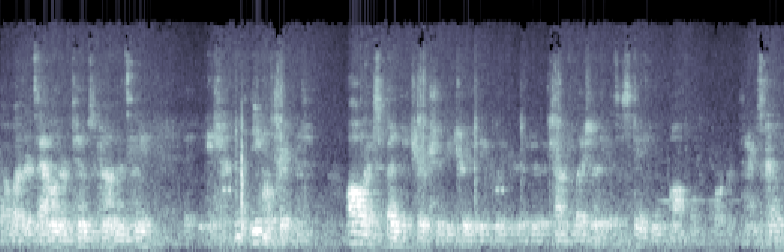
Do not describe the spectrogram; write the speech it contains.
uh, whether it's Alan or Tim's comments, I mean, equal treatment. All expenditures should be treated equally if you're going to do the calculation. I think it's a stinking awful corporate tax code.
